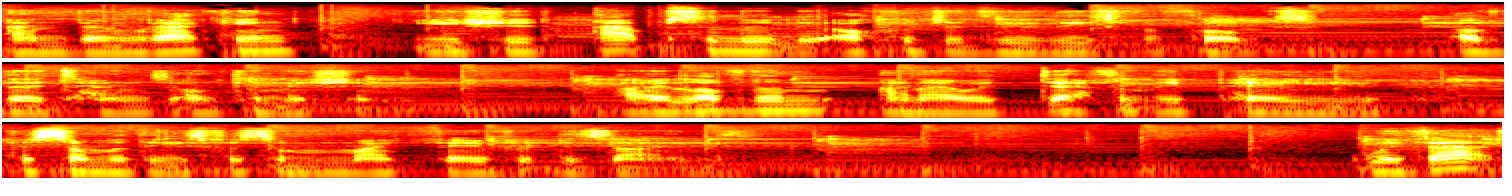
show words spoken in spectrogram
and Ben Vakin, you should absolutely offer to do these for folks of their tanks on commission. I love them and I would definitely pay you for some of these for some of my favourite designs. With that,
